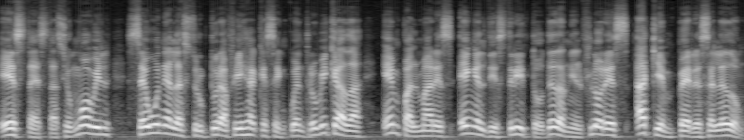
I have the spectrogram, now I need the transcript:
Esta estación móvil se une a la estructura fija que se encuentra ubicada en Palmares en el distrito de Daniel Flores, aquí en Pérez Celedón.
